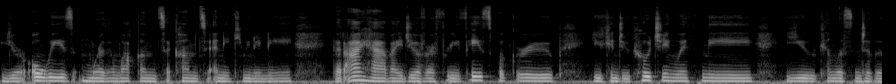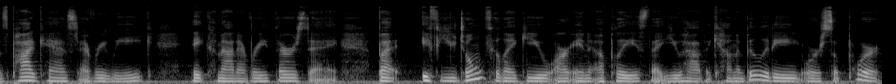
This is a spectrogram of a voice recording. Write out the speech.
you're always more than welcome to come to any community that I have. I do have a free Facebook group. You can do coaching with me. You can listen to this podcast every week. They come out every Thursday. But if you don't feel like you are in a place that you have accountability or support,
